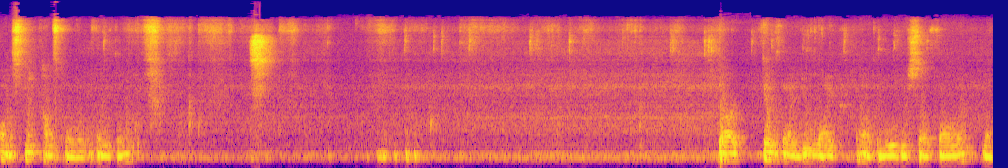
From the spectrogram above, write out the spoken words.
on a Mystique cosplayer, if anything. Like about the movie so far, like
